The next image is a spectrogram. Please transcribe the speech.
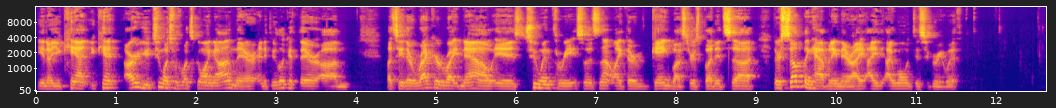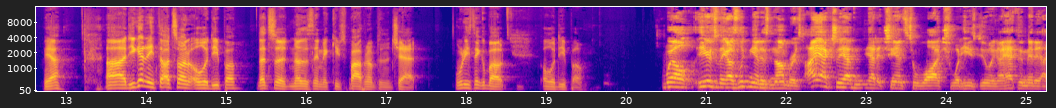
you know you can't you can't argue too much with what's going on there. And if you look at their um, let's see, their record right now is two and three, so it's not like they're gangbusters, but it's uh, there's something happening there. I, I I won't disagree with. Yeah. Uh, do you get any thoughts on Oladipo? That's another thing that keeps popping up in the chat. What do you think about Oladipo? Well, here's the thing. I was looking at his numbers. I actually haven't had a chance to watch what he's doing. I have to admit it. I,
